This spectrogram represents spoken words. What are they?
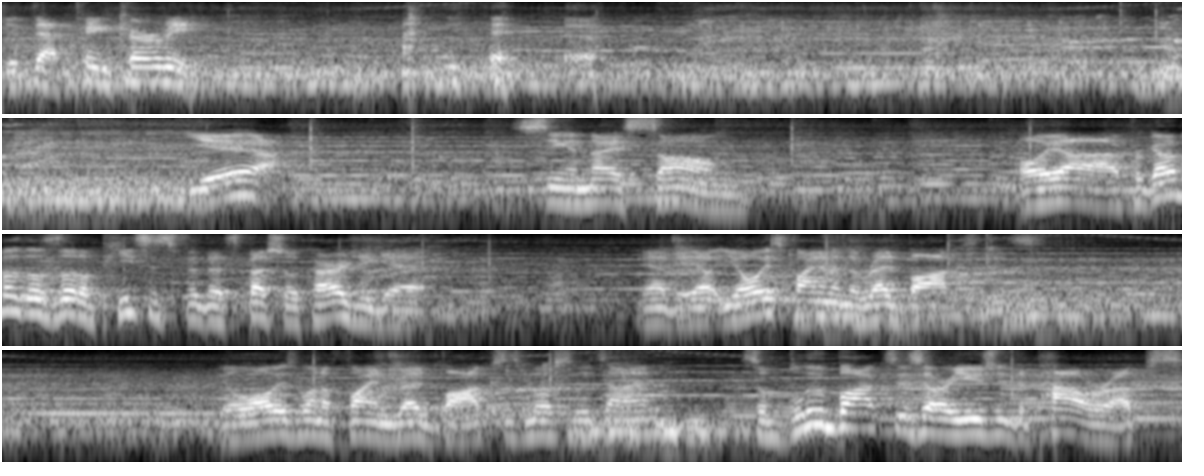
Get that pink Kirby. Yeah. Sing a nice song. Oh yeah, I forgot about those little pieces for the special cards you get. Yeah, they, you always find them in the red boxes. You'll always want to find red boxes most of the time. So blue boxes are usually the power-ups.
